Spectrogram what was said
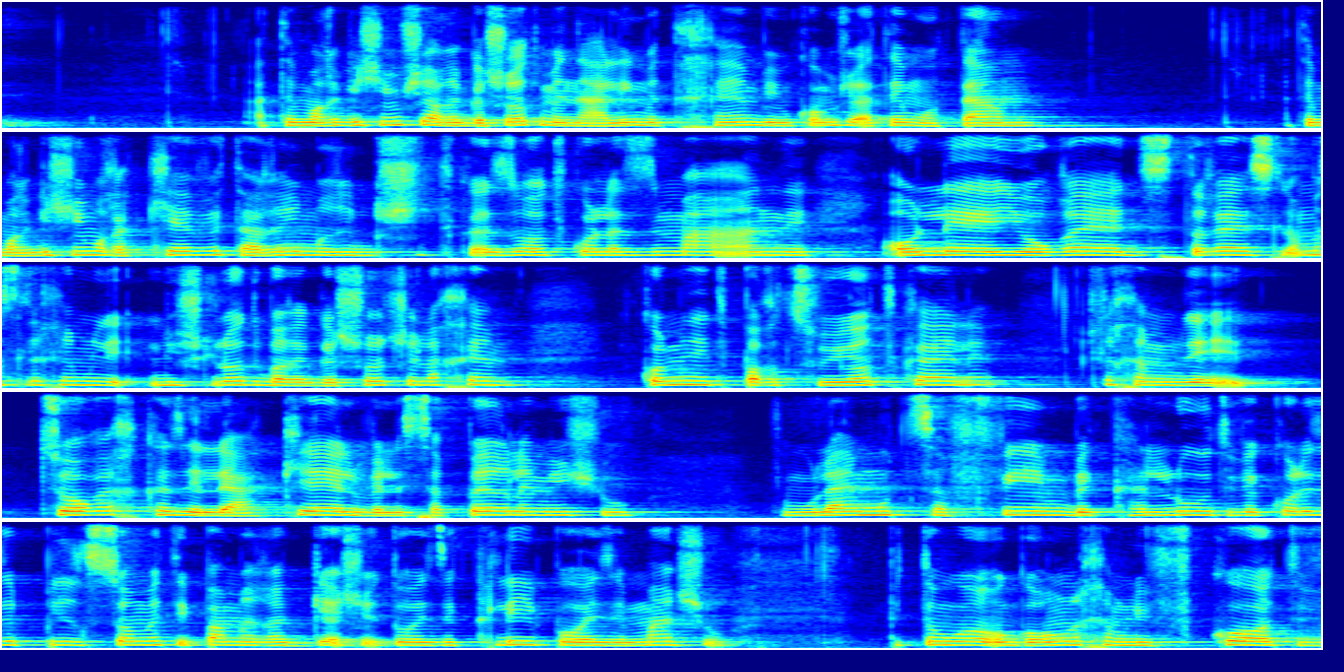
אתם מרגישים שהרגשות מנהלים אתכם במקום שאתם אותם. אתם מרגישים רכבת הרים רגשית כזאת כל הזמן, עולה, יורד, סטרס, לא מצליחים לשלוט ברגשות שלכם, כל מיני התפרצויות כאלה. יש לכם אה, צורך כזה להקל ולספר למישהו. אתם אולי מוצפים בקלות וכל איזה פרסומת טיפה מרגשת או איזה קליפ או איזה משהו, פתאום גורם לכם לבכות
